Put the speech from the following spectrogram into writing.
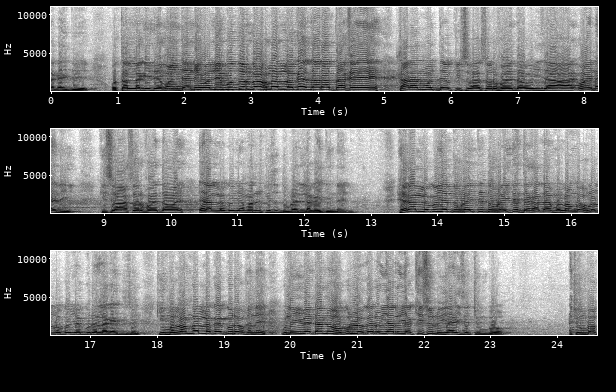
লাগাই দে। ওতার লাগি দে কোন জানি অলি বুজুর্গ হলর লগে যারা থাকে, তারার মধ্যেও কিছু আসর ফয়দা হয়ে যায়। ওই নাইনি, কিছু আসর ফয়দা হয়, এরার লগইয়া মানুষ কিছু দৌড়ানি লাগাই দিন নাইনি। হেরার লগইয়া দৌড়াইতে দৌড়াইতে দেখা যায় মলঙ্গ হলোর লগইয়া গুড়ে লাগাই দিছুন কি মলঙ্গর লগে গুড়ে ওখানে? বলে এই বেটানো হগুর লগে রইয়া রইয়া কিছু লইয়া আইছে চুম্বক। চুম্বক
